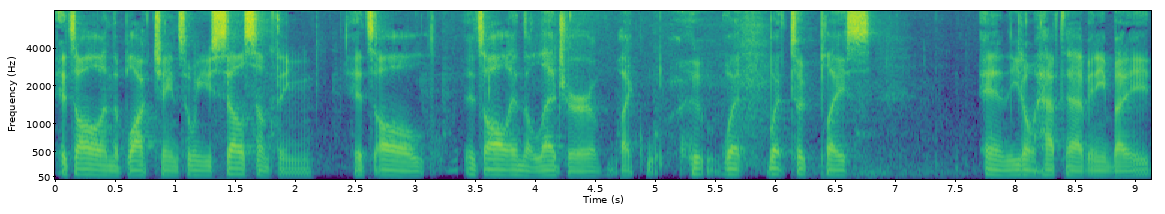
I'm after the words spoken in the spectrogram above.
it's all in the blockchain. So when you sell something, it's all it's all in the ledger of like who what what took place, and you don't have to have anybody.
